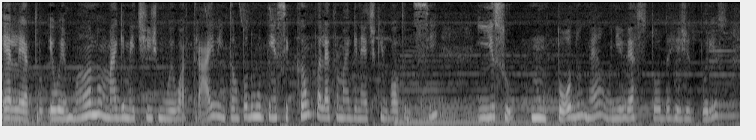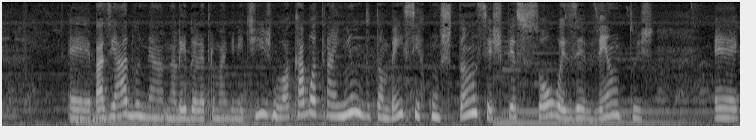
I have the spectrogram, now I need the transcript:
eletro eu emano, magnetismo eu atraio, então todo mundo tem esse campo eletromagnético em volta de si, e isso num todo, né? o universo todo é regido por isso. É, baseado na, na lei do eletromagnetismo, eu acabo atraindo também circunstâncias, pessoas, eventos é,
